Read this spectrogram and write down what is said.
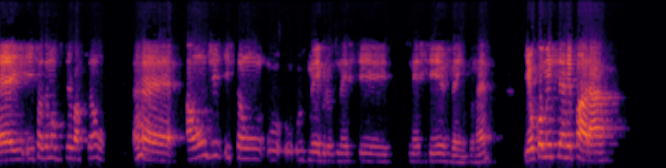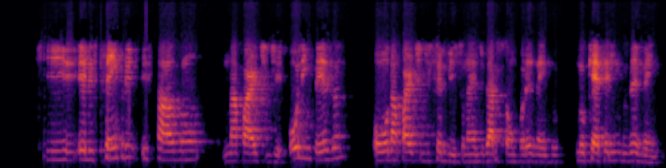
é, e, fazer uma observação é, aonde estão os negros nesse, nesse evento, né? E eu comecei a reparar que eles sempre estavam na parte de ou limpeza ou na parte de serviço, né, de garçom, por exemplo, no catering dos eventos.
